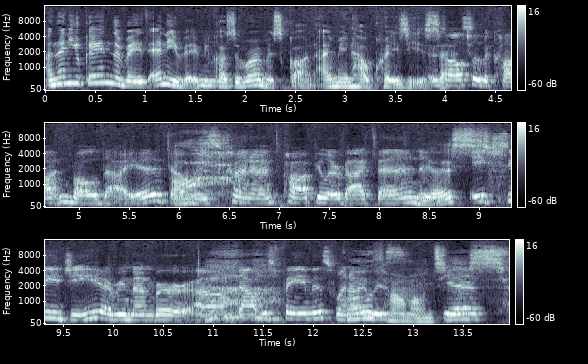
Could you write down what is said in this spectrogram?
and then you gain the weight anyway because the worm is gone. I mean, how crazy is There's that? also the cotton ball diet that Ah. was kind of popular back then. And Yes. HCG, I remember um, that was famous when I Growth was hormones, yes.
